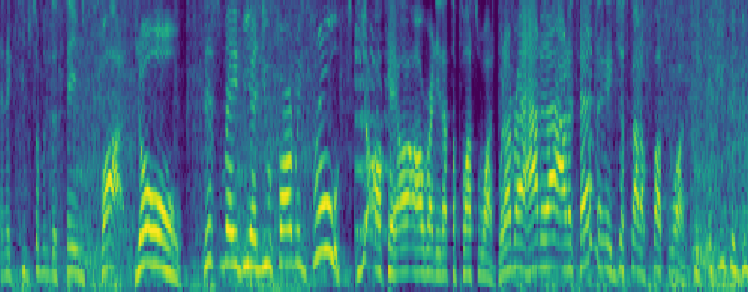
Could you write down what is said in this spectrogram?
And it keeps them in the same spot. Yo, this may be a new farming fruit. Yo, okay, already that's a plus one. Whatever I had it out of 10, it just got a plus one. Because if you could do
